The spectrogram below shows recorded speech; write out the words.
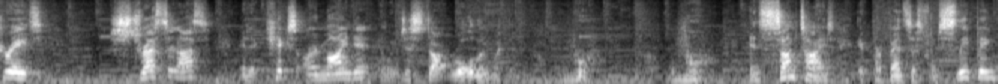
creates stress in us and it kicks our mind in and we just start rolling with it. Woo, woo. And sometimes it prevents us from sleeping,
